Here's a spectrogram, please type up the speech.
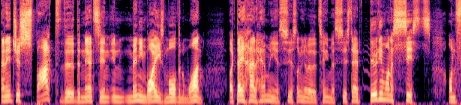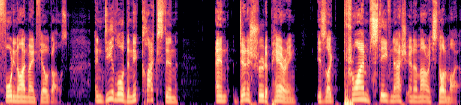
and it just sparked the the Nets in in many ways more than one. Like they had how many assists? Let me go to the team assists. They had 31 assists on 49 made field goals. And dear Lord, the Nick Claxton and Dennis Schroeder pairing is like prime Steve Nash and Amar'e Stoudemire.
